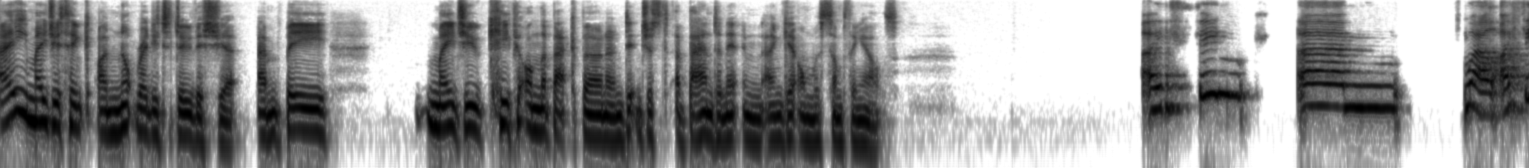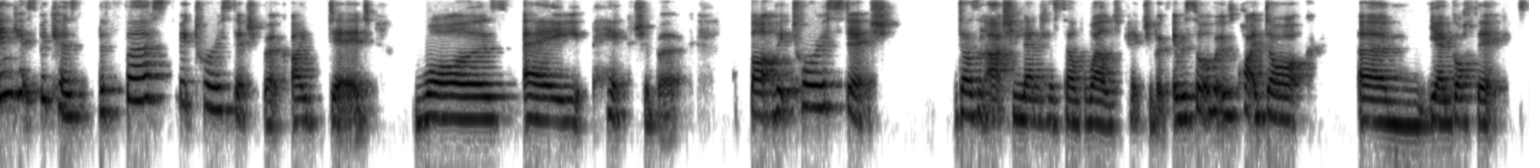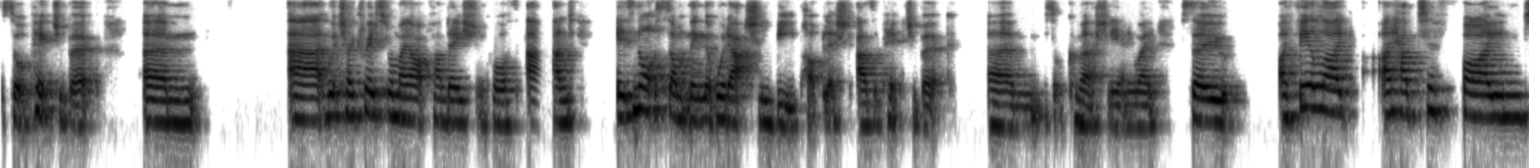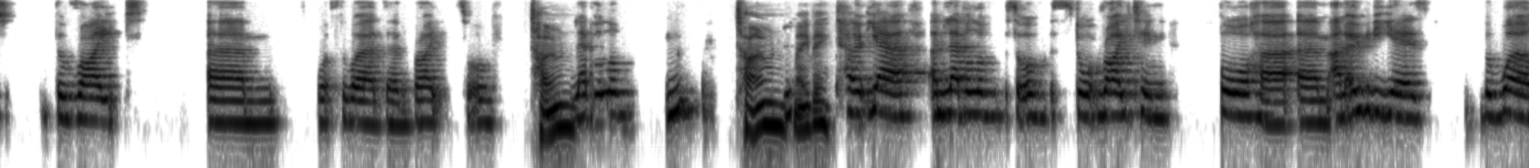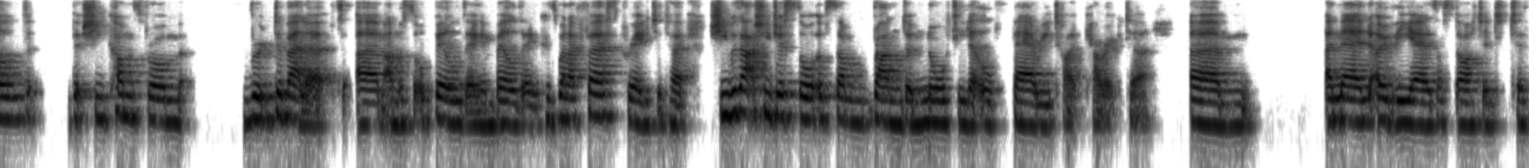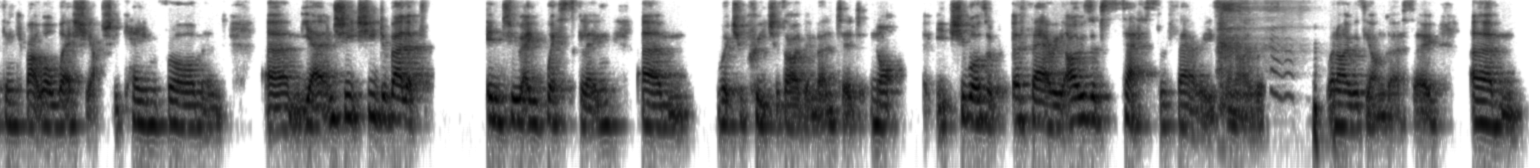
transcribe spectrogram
a made you think I'm not ready to do this yet, and B made you keep it on the back burner and didn't just abandon it and, and get on with something else? I think, um, well, I think it's because the first Victoria Stitch book I did was a picture book, but Victoria Stitch doesn't actually lend herself well to picture books. It was sort of it was quite a dark, um, yeah, gothic sort of picture book, um, uh, which I created on my art foundation course, and it's not something that would actually be published as a picture book, um, sort of commercially anyway. So I feel like I had to find the right, um, what's the word, the right sort of tone level of. Hmm? Tone, maybe. Tone, yeah, and level of sort of writing for her. Um, and over the years, the world that she comes from re- developed um, and was sort of building and building. Because when I first created her, she was actually just sort of some random naughty little fairy type character. Um, and then over the years, I started to think about well, where she actually came from, and um, yeah, and she she developed into a whiskling, um, which are creatures I've invented. Not she was a, a, fairy. I was obsessed with fairies when I was when I was younger. So um,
